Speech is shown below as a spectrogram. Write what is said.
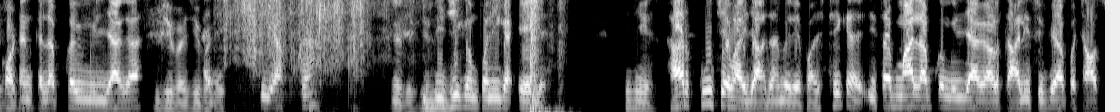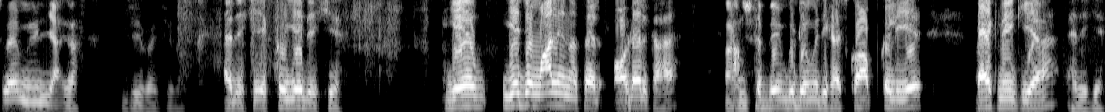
कॉटन क्लब का भी मिल जाएगा। जी भाई जी भाई। ये आपका ये बीजी कंपनी का एल है। ठीक है हर कुछ है भाई ज़्यादा मेरे पास। ठीक है ये सब माल आपको मिल जाएगा अड़तालीस रुपया पचास रुपया मिल जाएगा। जी भाई जी भाई। देखिए एक तो ये देखिए। ये ये जो माल है ना सर ऑर्डर का है। हम अच्छा। सब वीडियो में दिखा इसको आपके लिए पैक नहीं किया है। देखिए।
